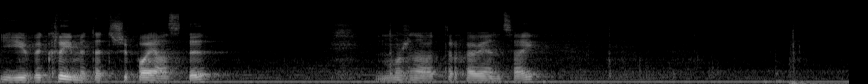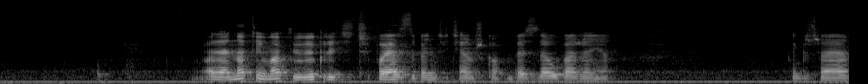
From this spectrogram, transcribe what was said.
i wykryjmy te trzy pojazdy. Może nawet trochę więcej. Ale na tej mapie wykryć trzy pojazdy będzie ciężko, bez zauważenia. Także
